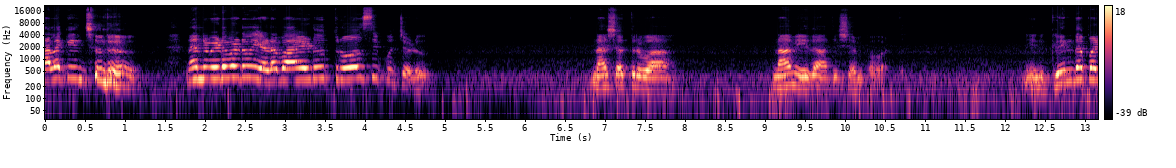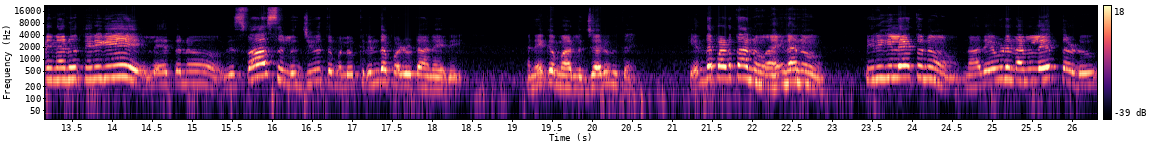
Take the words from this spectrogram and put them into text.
ఆలకించును. నన్ను విడవడు ఎడబాయడు త్రోసిపుచ్చడు. నా శత్రువా నా మీద అతిశంపవద్దు నేను క్రింద పడినను తిరిగి లేతను. విశ్వాసులు జీవితములు క్రింద పడుట అనేది అనేక మార్లు జరుగుతాయి. కింద పడతాను అయినను. తిరిగి లేతును. నా దేవుడు నన్ను లేపుతాడు.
